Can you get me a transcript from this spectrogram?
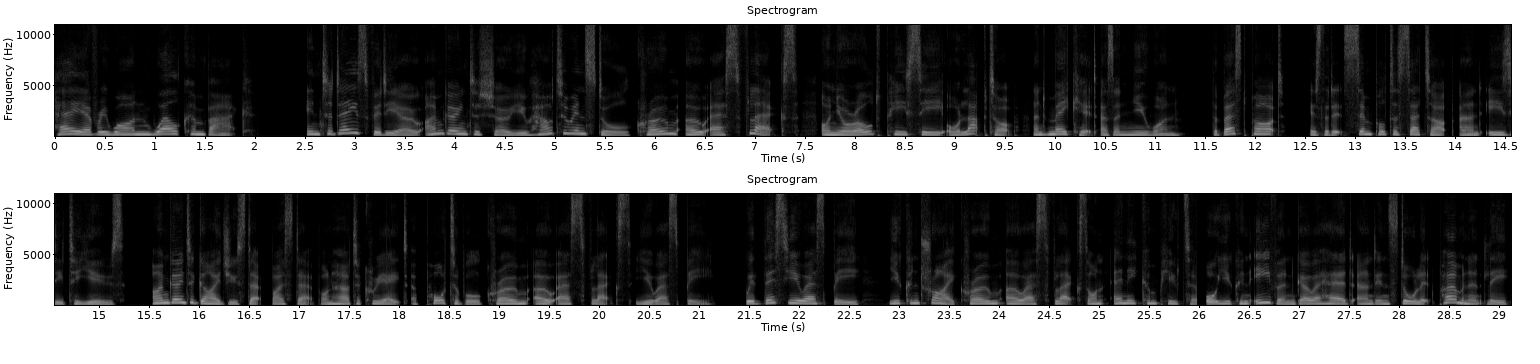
Hey everyone, welcome back. In today's video, I'm going to show you how to install Chrome OS Flex on your old PC or laptop and make it as a new one. The best part is that it's simple to set up and easy to use. I'm going to guide you step by step on how to create a portable Chrome OS Flex USB. With this USB, you can try Chrome OS Flex on any computer, or you can even go ahead and install it permanently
